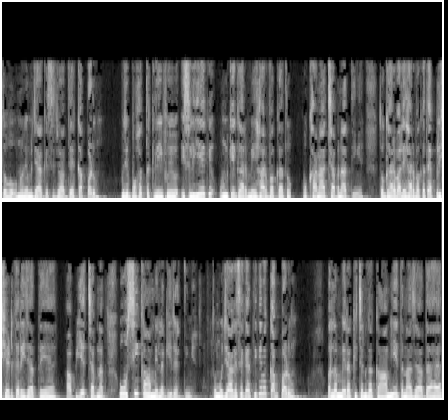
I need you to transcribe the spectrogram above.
تو وہ انہوں نے مجھے آگے سے جواب دیا کب پڑھوں؟ مجھے بہت تکلیف ہوئی اس لیے کہ ان کے گھر میں ہر وقت وہ کھانا اچھا بناتی ہیں۔ تو گھر والے ہر وقت اپریشیٹ کری جاتے ہیں آپ یہ اچھا بناتے وہ اسی کام میں لگی رہتی ہیں۔ تو مجھے آگے سے کہتی کہ میں کب پڑھوں؟ مطلب میرا کچن کا کام ہی اتنا زیادہ ہے،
